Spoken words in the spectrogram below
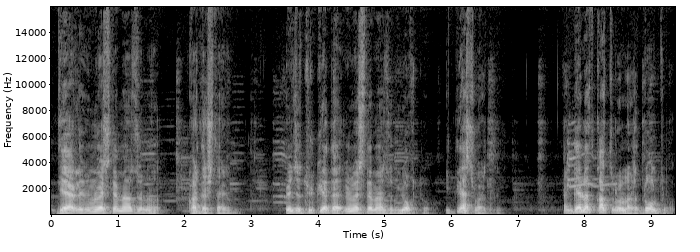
Değerli üniversite mezunu kardeşlerim. Önce Türkiye'de üniversite mezunu yoktu. İhtiyaç vardı. Yani devlet kadroları doldu.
